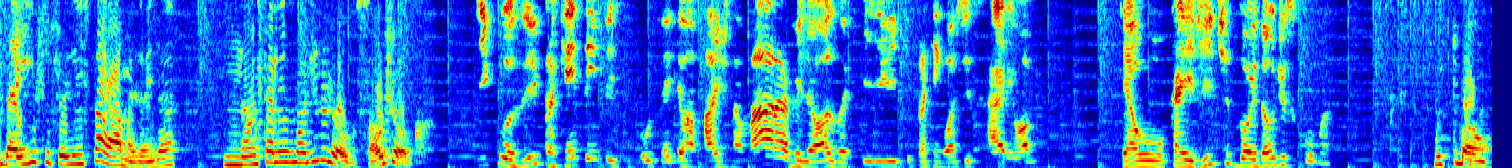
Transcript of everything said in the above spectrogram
daí, isso fez eu instalar, mas eu ainda não instalei os mods no jogo, só o jogo. Inclusive, pra quem tem Facebook, aí tem uma página maravilhosa que, que pra quem gosta de Skyrim, óbvio, que é o Kaijit Doidão de Escuma. Muito bom.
